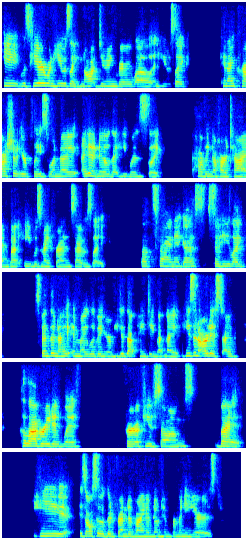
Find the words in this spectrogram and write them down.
he was here when he was like not doing very well and he was like can I crash at your place one night? I didn't know that he was like having a hard time, but he was my friend. So I was like, that's fine, I guess. So he like spent the night in my living room. He did that painting that night. He's an artist I've collaborated with for a few songs, but he is also a good friend of mine. I've known him for many years.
